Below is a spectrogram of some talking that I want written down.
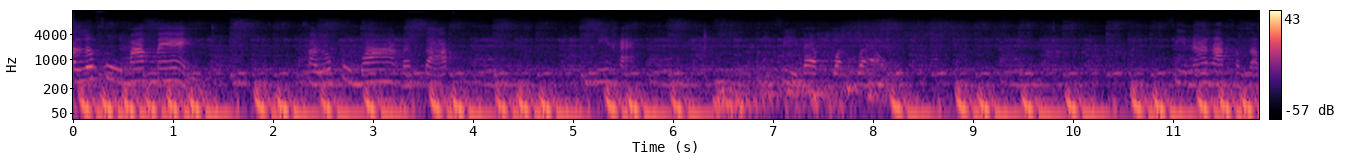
คัลเลอร์ฟูมากแม่ คัลเลอร์ฟูมากนะจ๊ะ นี่ค่ะ สีแบบหวานแหววสีน่ารักสำหรับ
